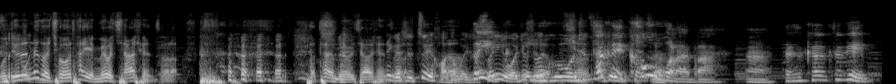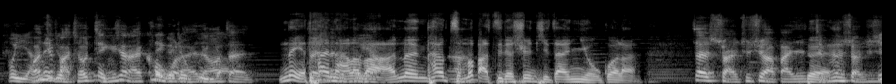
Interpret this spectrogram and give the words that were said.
我觉得那个球他也没有其他选择了，他他也没有其他选择了。那个是最好的位置，所以我就说，我觉得他可以扣过来吧，嗯，他他他可以不一样，完全把球停下来扣过来，那个就不一样然后再那也太难了吧？那他怎么嗯把自己的身体再扭过来？再甩出去啊，把人对整个人甩出去，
